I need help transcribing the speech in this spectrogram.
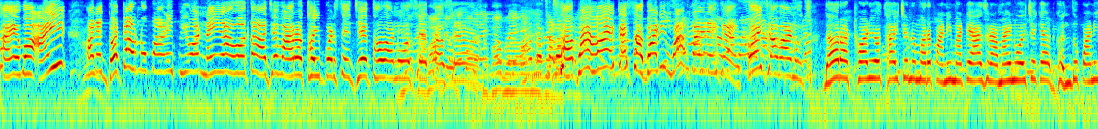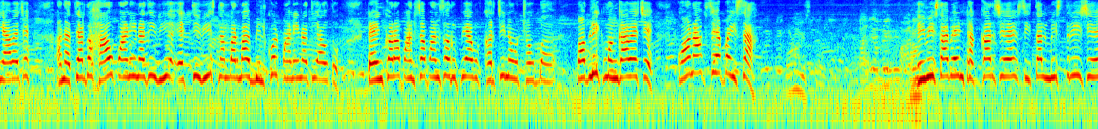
સાહેબો આવી અને ગટરનું પાણી પીવા નહીં આવો તો આજે વારો થઈ પડશે. જે થવાનું હશે થશે. સભા હોય કે સભાની માં પાણી જાય. કોઈ જવાનું છે દર અઠવાડિયો થાય છે ને મારે પાણી માટે આજ રામાયણ હોય છે કે ગંદુ પાણી આવે છે અને અત્યારે તો હાવ પાણી નથી. એક એકથી વીસ નંબરમાં બિલકુલ પાણી નથી આવતું. ટેન્કરો પાંચસો પાંચસો રૂપિયા ખર્ચીને પબ્લિક મંગાવે છે. કોણ આપશે પૈસા? હિમિષાબેન ઠક્કર છે, શીતલ મિસ્ત્રી છે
